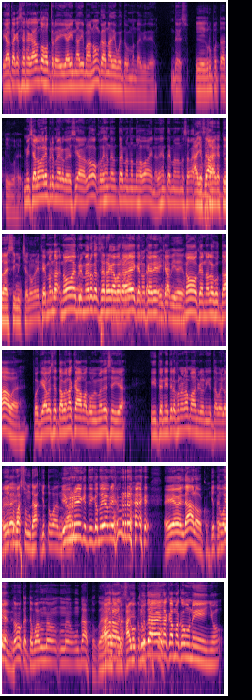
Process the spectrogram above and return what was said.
Y hasta que se regalan dos o tres y ahí nadie más nunca, nadie ha vuelto a mandar videos de eso. Y el grupo está activo, jefe. Michalón era el primero que decía, loco, dejen de estar mandando esa vaina, dejen de estar mandando esa vaina. Ah, yo ¿Sabes? pensaba que tú ibas a decir Michelón. era el Que primero. manda- no, el primero que se regaba era él, que no 30 quería. que- no, que no le gustaba. Porque a veces estaba en la cama, como él me decía, y tenía el teléfono en la mano y la niña estaba Pero yo te voy a dato. Yo te voy a dar un Y. Rickety, cuando ella abría, es verdad, loco. Yo te voy a, no, que te voy a dar una- una- un dato. Ahora, algo que me, algo si que tú me estás pasó. en la cama con un niño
